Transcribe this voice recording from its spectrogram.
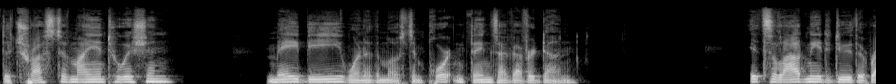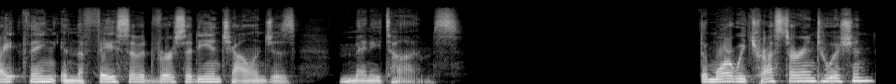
the trust of my intuition may be one of the most important things I've ever done. It's allowed me to do the right thing in the face of adversity and challenges many times. The more we trust our intuition,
